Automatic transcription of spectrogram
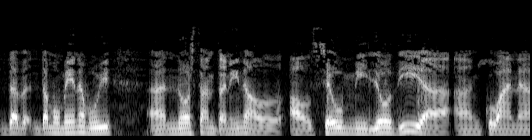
de, de moment avui eh, no estan tenint el, el seu millor dia en quant a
